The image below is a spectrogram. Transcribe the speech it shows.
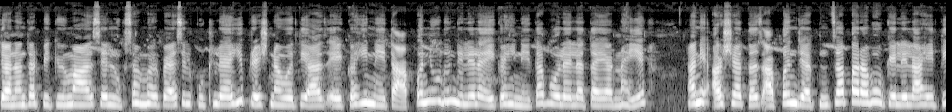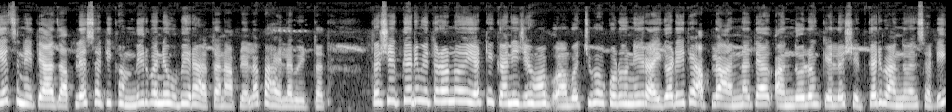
त्यानंतर पीक विमा असेल नुकसान भरपाई असेल कुठल्याही प्रश्नावरती आज एकही नेता आपण निवडून दिलेला एकही नेता बोलायला तयार नाही आहे आणि अशातच आपण ज्यांचा पराभव केलेला आहे तेच नेते आज आपल्यासाठी खंबीरपणे उभे राहताना आपल्याला पाहायला भेटतात. तर शेतकरी मित्रांनो या ठिकाणी जेव्हा बच्चूभाऊ कडूंनी रायगड येथे आपलं अन्नत्याग आंदोलन केलं शेतकरी बांधवांसाठी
